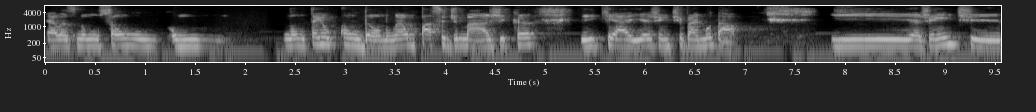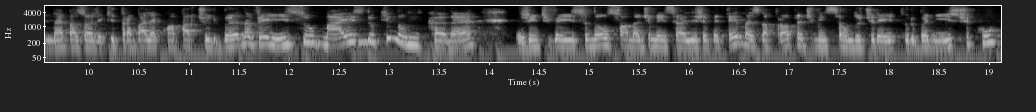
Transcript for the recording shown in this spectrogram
Elas não são um, não tem o condão, não é um passe de mágica e que aí a gente vai mudar. E a gente, né, Basoli, que trabalha com a parte urbana, vê isso mais do que nunca, né? A gente vê isso não só na dimensão LGBT, mas na própria dimensão do direito urbanístico.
